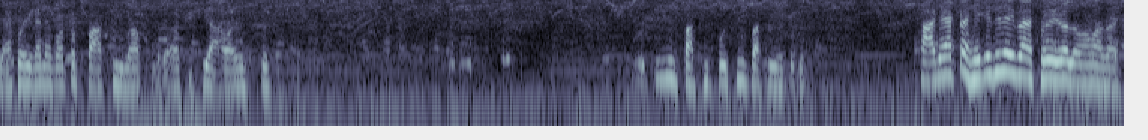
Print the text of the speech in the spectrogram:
দেখো এখানে কত পাখি বা কি আওয়াজ হচ্ছে। প্রচুর পাখি প্রচুর পাখি হতে আগে একটা হেঁকে দিলেই ব্যাস হয়ে গেল আমার ব্যাস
